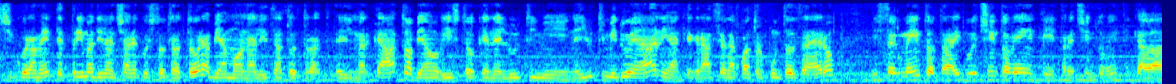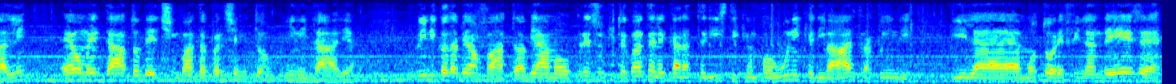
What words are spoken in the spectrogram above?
Sicuramente prima di lanciare questo trattore abbiamo analizzato il, tra- il mercato, abbiamo visto che negli ultimi due anni, anche grazie alla 4.0, il segmento tra i 220 e i 320 cavalli è aumentato del 50% in Italia. Quindi cosa abbiamo fatto? Abbiamo preso tutte quante le caratteristiche un po' uniche di Valtra, quindi il eh, motore finlandese,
